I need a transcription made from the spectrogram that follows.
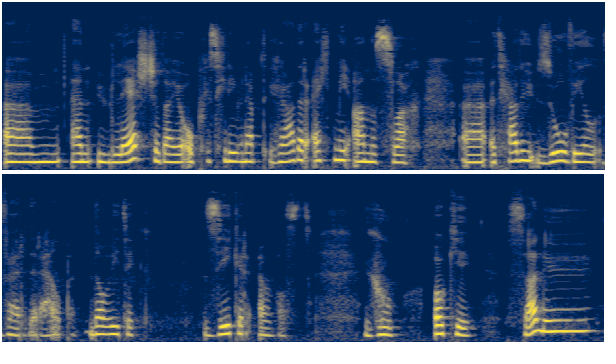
Um, en uw lijstje dat je opgeschreven hebt, ga er echt mee aan de slag. Uh, het gaat u zoveel verder helpen. Dat weet ik zeker en vast. Goed, oké. Salut!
